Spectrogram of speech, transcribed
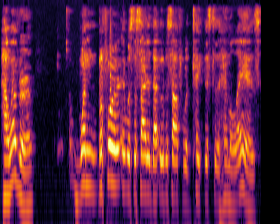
However, when before it was decided that Ubisoft would take this to the Himalayas,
